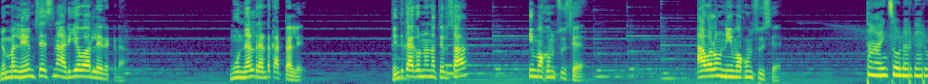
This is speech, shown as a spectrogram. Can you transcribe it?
మిమ్మల్ని ఏం చేసినా అడిగేవారు లేరు ఇక్కడ. మూడు నెలలు రెంట్ కట్టాలి. ఎందుకు ఆగున్నానో తెలుసా? నీ ముఖం చూసే. కేవలం నీ ముఖం చూసే. థ్యాంక్స్ ఓనర్ గారు.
